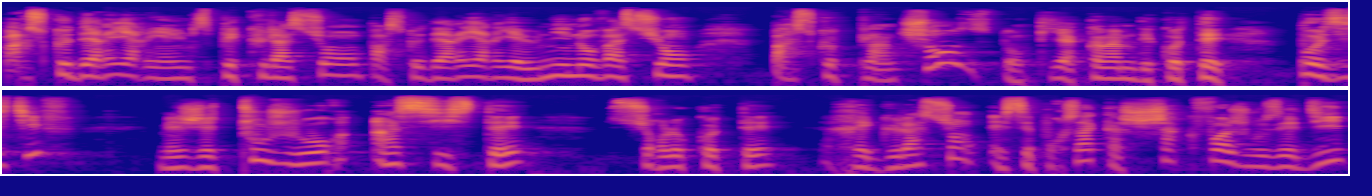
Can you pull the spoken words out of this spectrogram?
parce que derrière, il y a une spéculation, parce que derrière, il y a une innovation, parce que plein de choses. Donc, il y a quand même des côtés positifs. Mais j'ai toujours insisté sur le côté régulation. Et c'est pour ça qu'à chaque fois, je vous ai dit,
